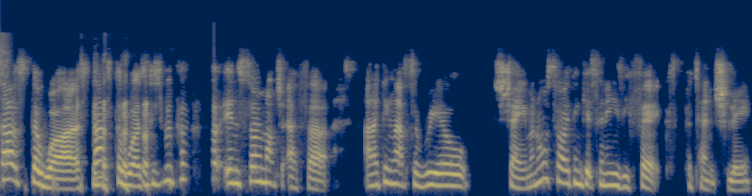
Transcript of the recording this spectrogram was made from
that's the worst that's the worst because we put in so much effort and i think that's a real shame. And also, I think it's an easy fix potentially.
